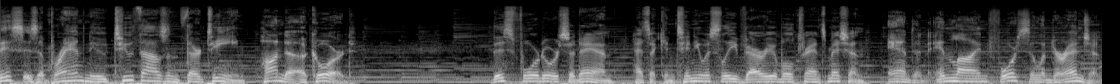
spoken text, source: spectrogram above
This is a brand new 2013 Honda Accord. This four-door sedan has a continuously variable transmission and an inline four-cylinder engine.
